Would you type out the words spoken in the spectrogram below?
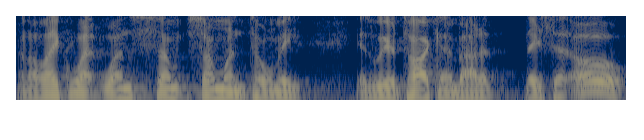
And I like what one some, someone told me as we were talking about it. They said, Oh,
